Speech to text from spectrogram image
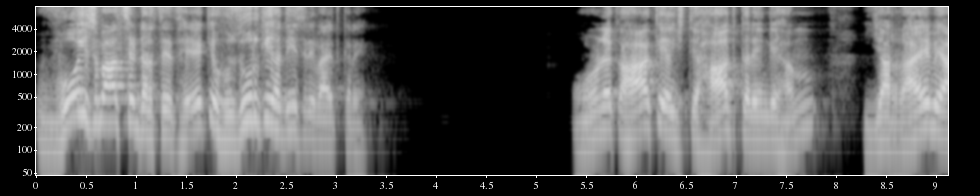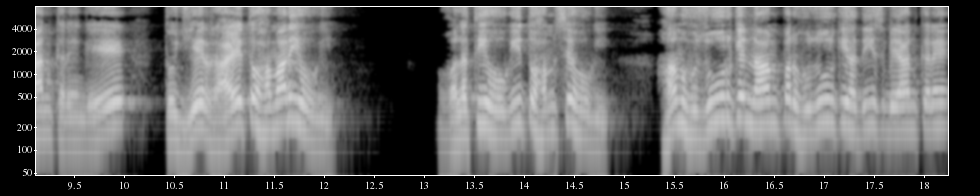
وہ اس بات سے ڈرتے تھے کہ حضور کی حدیث روایت کریں۔ انہوں نے کہا کہ اشتہاد کریں گے ہم یا رائے بیان کریں گے تو یہ رائے تو ہماری ہوگی، غلطی ہوگی تو ہم سے ہوگی۔ ہم حضور کے نام پر حضور کی حدیث بیان کریں۔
